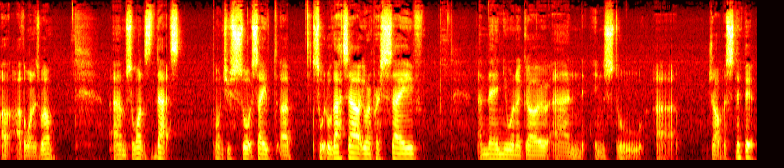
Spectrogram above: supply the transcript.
uh, other one as well. Um, so once that's once you've sort saved uh, sorted all that out, you want to press save, and then you want to go and install uh, Java snippet.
